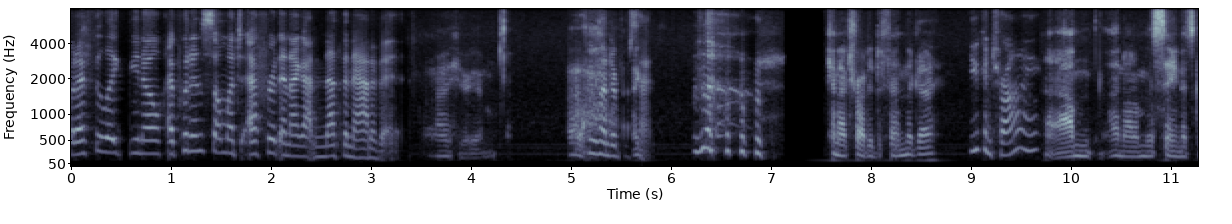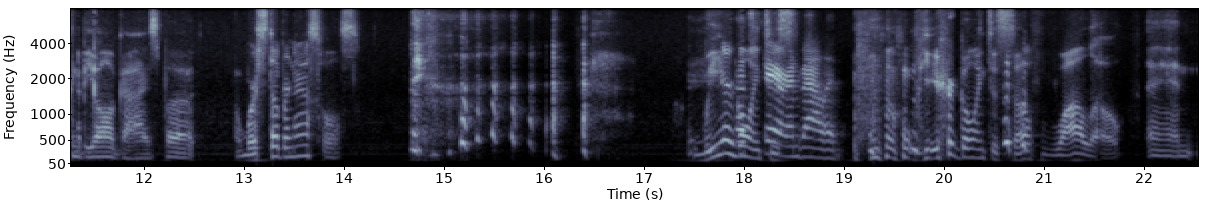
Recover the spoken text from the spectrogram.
But I feel like, you know, I put in so much effort and I got nothing out of it. I hear you. Ugh, 200%. I- can I try to defend the guy? you can try. I'm. I know I'm not saying it's going to be all guys, but we're stubborn assholes. We are That's going fair to and valid. we are going to self wallow and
